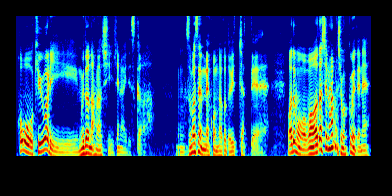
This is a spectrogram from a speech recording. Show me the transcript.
ほぼ9割無駄な話じゃないですか。うん、すいませんね、こんなこと言っちゃって。まあでも、まあ私の話も含めてね、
